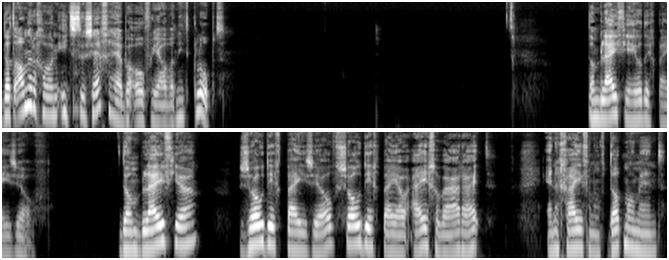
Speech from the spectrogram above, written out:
dat anderen gewoon iets te zeggen hebben over jou wat niet klopt. Dan blijf je heel dicht bij jezelf. Dan blijf je zo dicht bij jezelf, zo dicht bij jouw eigen waarheid. En dan ga je vanaf dat moment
